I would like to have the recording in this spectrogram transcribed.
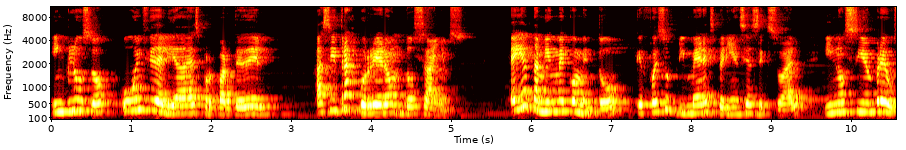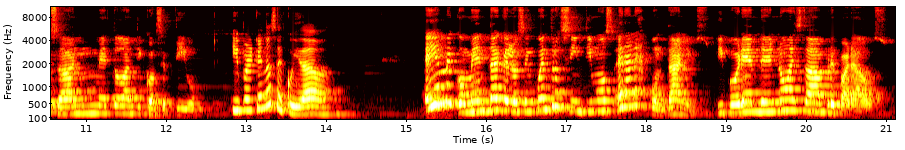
Incluso hubo infidelidades por parte de él. Así transcurrieron dos años. Ella también me comentó que fue su primera experiencia sexual y no siempre usaban un método anticonceptivo. ¿Y por qué no se cuidaban? Ella me comenta que los encuentros íntimos eran espontáneos y por ende no estaban preparados.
